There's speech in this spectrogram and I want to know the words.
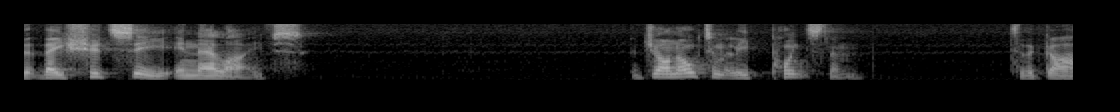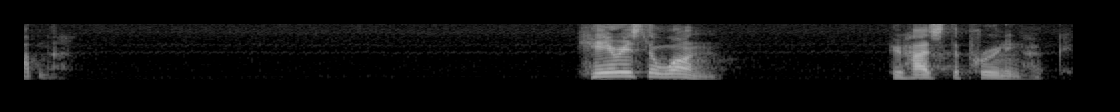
that they should see in their lives, John ultimately points them to the gardener. Here is the one who has the pruning hook.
